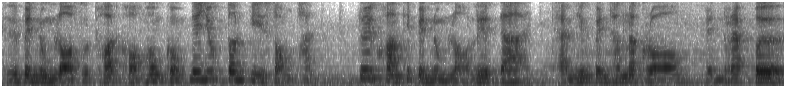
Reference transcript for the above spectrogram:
ถือเป็นหนุ่มหล่อสุดฮอตของฮ่องกงในยุคต้นปี 2000ด้วยความที่เป็นหนุ่มหล่อเลือกได้ แถมยังเป็นทั้งนักร้อง เป็นแรปเปอร์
